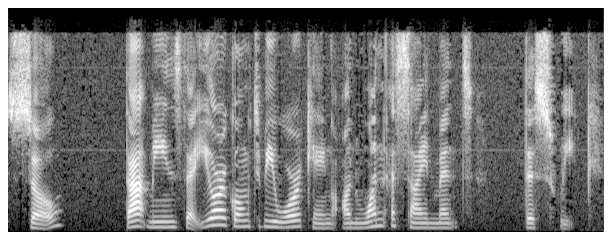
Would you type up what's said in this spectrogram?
So that means that you are going to be working on one assignment this week.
